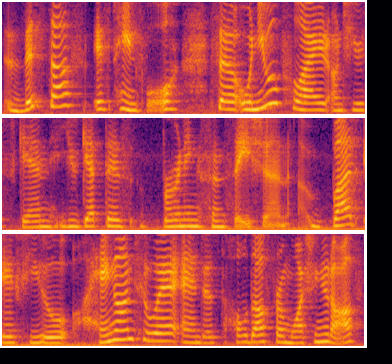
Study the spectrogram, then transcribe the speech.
This stuff is painful. So when you apply it onto your skin, you get this burning sensation. But if you hang on to it and just hold off from washing it off,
